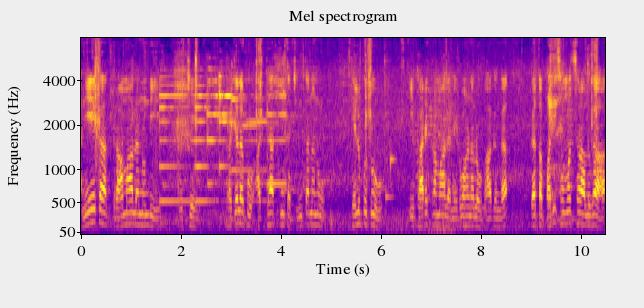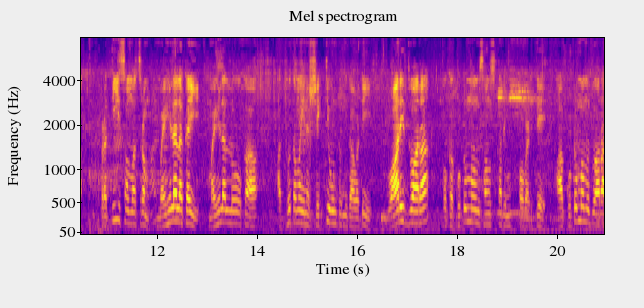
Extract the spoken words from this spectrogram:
అనేక గ్రామాల నుండి వచ్చే ప్రజలకు ఆధ్యాత్మిక చింతనను తెలుపుతూ ఈ కార్యక్రమాల నిర్వహణలో భాగంగా గత పది సంవత్సరాలుగా ప్రతి సంవత్సరం మహిళలకై మహిళల్లో ఒక అద్భుతమైన శక్తి ఉంటుంది కాబట్టి వారి ద్వారా ఒక కుటుంబం సంస్కరింపబడితే ఆ కుటుంబం ద్వారా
